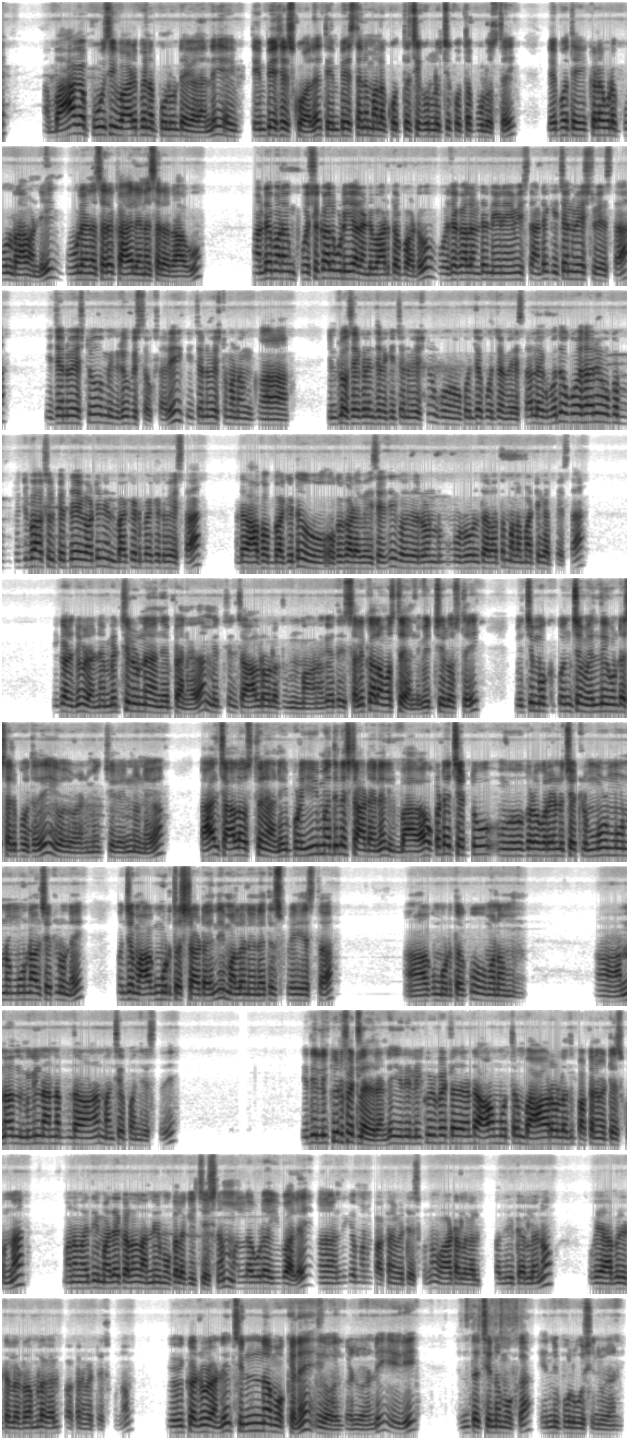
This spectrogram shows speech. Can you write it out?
బాగా పూసి వాడిపోయిన పూలు ఉంటాయి కదండి. అవి తెంపేసేసుకోవాలి. తెంపేస్తేనే మళ్ళీ కొత్త చిగుళ్ళు వచ్చి కొత్త పూలు వస్తాయి. లేకపోతే ఎక్కడ కూడా పూలు రావండి. పూలైనా సరే కాయలైనా సరే రావు. అంటే మనం పోషకాలు కూడా ఇవ్వాలండి వాటితో పాటు. పోషకాలు అంటే నేను ఏమి ఇస్తా అంటే కిచెన్ వేస్ట్ వేస్తా. కిచెన్ వేస్ట్ మీకు చూపిస్తా ఒకసారి. కిచెన్ వేస్ట్ మనం ఇంట్లో సేకరించిన కిచెన్ వేస్ట్ కొంచెం కొంచెం వేస్తా. లేకపోతే ఒక్కోసారి ఒక ఫ్రిడ్జ్ బాక్సులు పెద్దవి కాబట్టి నేను బకెట్ బకెట్ వేస్తా. అంటే హాఫ్ ఆఫ్ బకెట్ ఒక కాడ వేసేసి రెండు మూడు రోజుల తర్వాత మళ్ళీ మట్టి కప్పేస్తా. ఇక్కడ చూడండి నేను మిర్చిలు ఉన్నాయని చెప్పాను కదా. మిర్చిలు చాలా రోజులకు మనకైతే చలికాలం వస్తాయండి. మిర్చిలు వస్తాయి. మిర్చి మొక్క కొంచెం హెల్దీగా ఉంటే సరిపోతుంది. ఇగో చూడండి మిర్చిలు ఎన్ని ఉన్నాయో. కాయలు చాలా వస్తున్నాయండి. ఇప్పుడు ఈ మధ్యలో స్టార్ట్ అయినాయి. బాగా ఒకటే చెట్టు ఇక్కడ ఒక రెండు చెట్లు మూడు మూడు మూడు నాలుగు చెట్లు ఉన్నాయి. కొంచెం ఆకుముడత స్టార్ట్ అయింది. మళ్ళీ నేనైతే స్ప్రే చేస్తా. ఆకుముడతకు మనం అన్నం మిగిలిన అన్నం దావనం మంచిగా పనిచేస్తుంది. ఇది లిక్విడ్ ఫెర్టిలైజర్ అండి. ఇది లిక్విడ్ ఫెర్టిలైజర్ అంటే ఆవు మూత్రం బాగా రోజులది పక్కన పెట్టేసుకున్నా మనమైతే ఈ మధ్యకాలంలో అన్ని మొక్కలకి ఇచ్చేసినాం. మళ్ళీ కూడా ఇవ్వాలి. అందుకే మనం పక్కన పెట్టేసుకున్నాం. వాటర్లు కలిపి పది లీటర్లను ఒక యాభై లీటర్ల డ్రమ్లో కలిపి పక్కన పెట్టేసుకున్నాం. ఇక్కడ చూడండి చిన్న మొక్కనే. ఇగో ఇక్కడ చూడండి ఇది ఎంత చిన్న మొక్క ఎన్ని పూలు పూసింది చూడండి.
